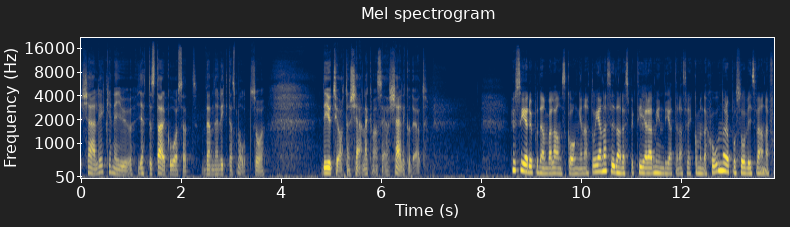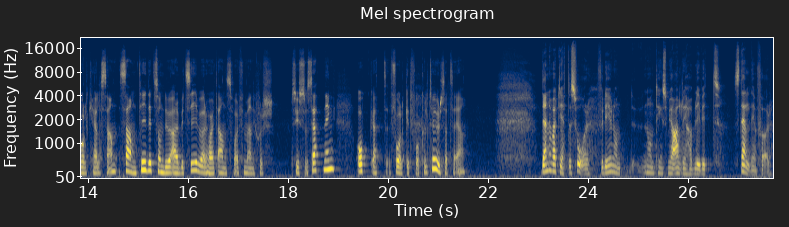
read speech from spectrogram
Kärleken är ju jättestark oavsett vem den riktas mot. Så det är ju teaterns kärna kan man säga, kärlek och död. Hur ser du på den balansgången att å ena sidan respektera myndigheternas rekommendationer och på så vis värna folkhälsan, samtidigt som du arbetsgivare har ett ansvar för människors sysselsättning och att folket får kultur så att säga? Den har varit jättesvår, för det är ju någon, någonting som jag aldrig har blivit ställd inför.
